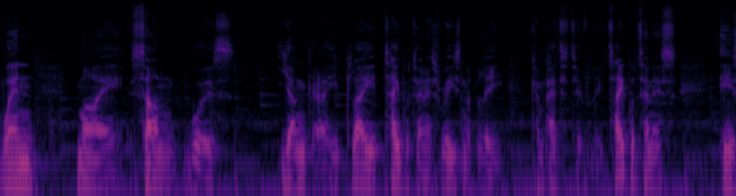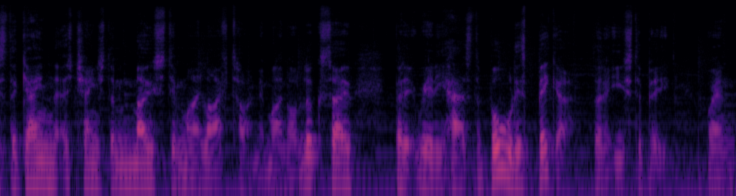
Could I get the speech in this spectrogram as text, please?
When my son was younger, he played table tennis reasonably competitively. Table tennis is the game that has changed the most in my lifetime. It might not look so, but it really has. The ball is bigger than it used to be when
